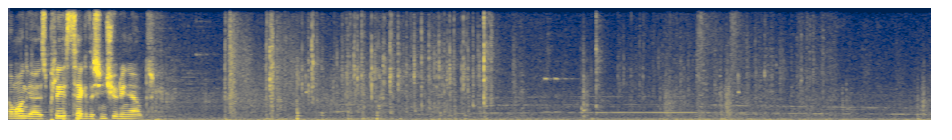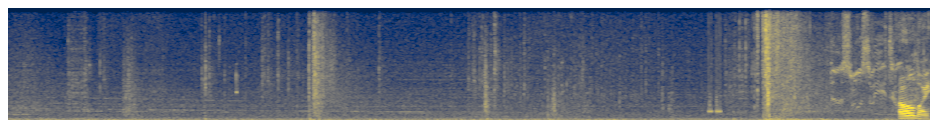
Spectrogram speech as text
Come on, guys, please take the shooting out. Oh my.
